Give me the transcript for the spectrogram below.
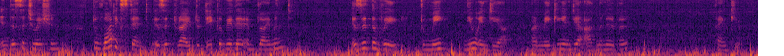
In this situation to what extent is it right to take away their employment? Is it the way to make new india or making india atmanirbhar? Thank you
